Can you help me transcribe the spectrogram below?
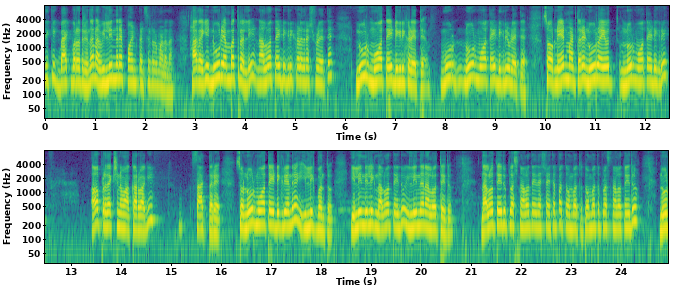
ದಿಕ್ಕಿಗೆ ಬ್ಯಾಕ್ ಬರೋದ್ರಿಂದ ನಾವು ಇಲ್ಲಿಂದನೇ ಪಾಯಿಂಟ್ ಕನ್ಸಿಡರ್ ಮಾಡೋಣ. ಹಾಗಾಗಿ ನೂರ ಎಂಬತ್ತರಲ್ಲಿ ನಲ್ವತ್ತೈದು ಡಿಗ್ರಿ ಕಳೆದ್ರೆ ಎಷ್ಟು ಉಳಿಯುತ್ತೆ? ನೂರ ಮೂವತ್ತೈದು ಡಿಗ್ರಿ ಕಳೆಯುತ್ತೆ. ಮೂರು ನೂರ ಮೂವತ್ತೈದು ಡಿಗ್ರಿ ಉಳಿಯುತ್ತೆ. ಸೊ ಅವ್ರನ್ನ ಏನು ಮಾಡ್ತಾರೆ? ನೂರ ಐವತ್ತು ನೂರ ಮೂವತ್ತೈದು ಡಿಗ್ರಿ ಅಪ್ರದಕ್ಷಿಣಾಕಾರವಾಗಿ ಸಾಕ್ತಾರೆ. ಸೊ ನೂರ ಮೂವತ್ತೈದು ಡಿಗ್ರಿ ಅಂದರೆ ಇಲ್ಲಿಗೆ ಬಂತು. ಇಲ್ಲಿಂದ ಇಲ್ಲಿಗೆ ನಲ್ವತ್ತೈದು, ಇಲ್ಲಿಂದ ನಲ್ವತ್ತೈದು. ನಲ್ವತ್ತೈದು ಪ್ಲಸ್ ನಲ್ವತ್ತೈದು ಎಷ್ಟಾಯ್ತಪ್ಪ ತೊಂಬತ್ತು. ತೊಂಬತ್ತು ಪ್ಲಸ್ ನಲ್ವತ್ತೈದು ನೂರ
